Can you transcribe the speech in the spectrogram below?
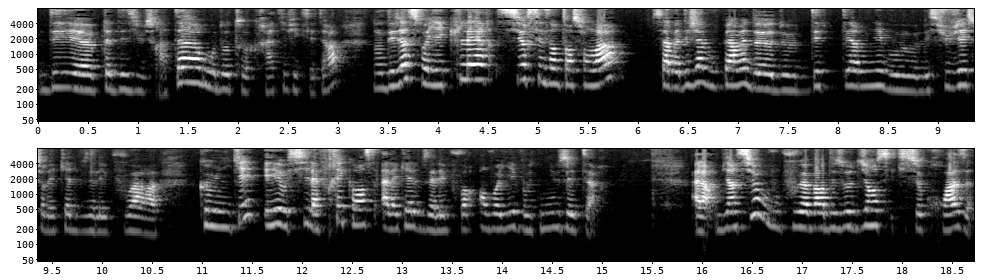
des peut-être des illustrateurs ou d'autres créatifs, etc. Donc déjà, soyez clair sur ces intentions-là. Ça va déjà vous permettre de, déterminer les sujets sur lesquels vous allez pouvoir communiquer et aussi la fréquence à laquelle vous allez pouvoir envoyer votre newsletter. Alors bien sûr, vous pouvez avoir des audiences qui se croisent,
